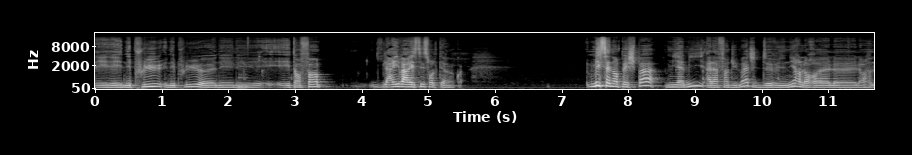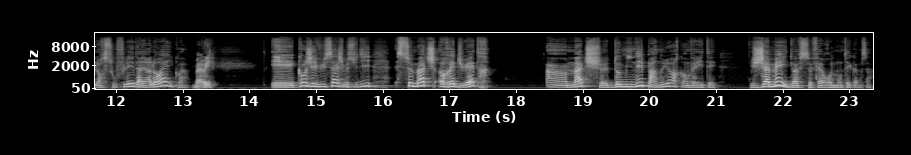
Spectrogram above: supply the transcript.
et, et n'est plus, n'est plus, euh, est enfin, il arrive à rester sur le terrain, quoi. Mais ça n'empêche pas Miami, à la fin du match, de venir leur, euh, le- leur, leur souffler derrière l'oreille, quoi. Bah oui. Et quand j'ai vu ça, je me suis dit, ce match aurait dû être un match dominé par New York, en vérité. Jamais ils doivent se faire remonter comme ça.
